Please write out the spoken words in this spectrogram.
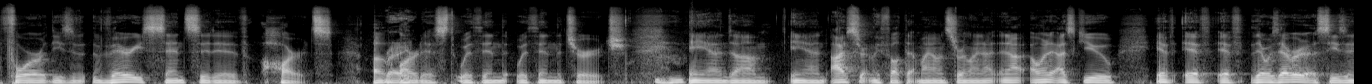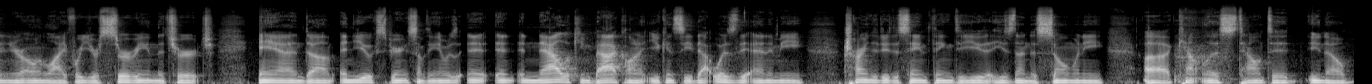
for these very sensitive hearts of Right. artists within within the church, and um, and I've certainly felt that in my own storyline. And I, I want to ask you if if if there was ever a season in your own life where you're serving in the church and um, and you experienced something and it was and, and, and now looking back on it you can see that was the enemy trying to do the same thing to you that he's done to so many uh, countless talented you know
